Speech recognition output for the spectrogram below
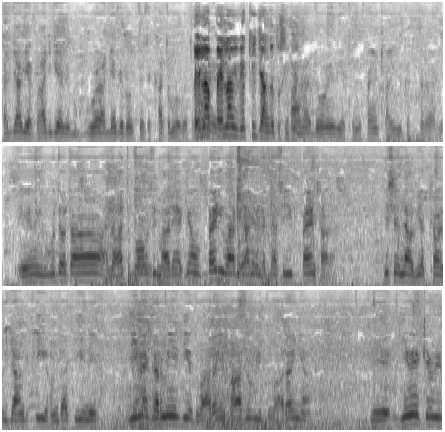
ਭੱਜਾ ਗਿਆ ਭੱਜ ਗਿਆ ਗੋਲਾ ਡਿੱਗ ਪਿਆ ਉੱਤੇ ਤੇ ਖਤਮ ਹੋ ਗਿਆ। ਪਹਿਲਾਂ ਪਹਿਲਾਂ ਵੀ ਵੇਖੀ ਜੰਗ ਤੁਸੀਂ ਹਾਂ ਮੈਂ ਦੋਵੇਂ ਵੇਖੇ ਨੇ 65 71 ਆ ਗਏ ਇਹ ਉਦੋਂ ਤਾਂ ਹਾਲਾਤ ਬਹੁਤ ਹੀ ਮਾਰੇ ਆ, ਕਿਉਂ? ਪਹਿਲੀ ਵਾਰ ਜੰਗ ਲੱਗਾ ਸੀ 65 ਵਾਲਾ ਕਿਸੇ ਨਾ ਵੇਖਿਆ ਵੀ ਜੰਗ ਕੀ ਹੁੰਦਾ ਕੀ ਨਹੀਂ। ਜਿਵੇਂ ਗਰਮੀ ਦੀ ਦੁਆਰਾ ਹੀ ਬਾਅਦ ਵੀ ਦੁਆਰਾ ਹੀ ਆ। ਤੇ ਜਿਵੇਂ ਕਿ ਵੀ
